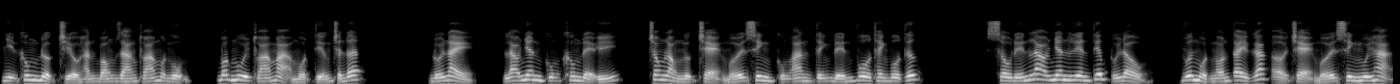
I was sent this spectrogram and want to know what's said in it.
nhịn không được chiều hắn bóng dáng thoá một ngụm, bóp mũi thoá mạ một tiếng chân đất. Đối này, lão nhân cũng không để ý, trong lòng ngực trẻ mới sinh cũng an tĩnh đến vô thanh vô tức. Sâu đến lão nhân liên tiếp túi đầu, vươn một ngón tay gác ở trẻ mới sinh mũi hạ,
